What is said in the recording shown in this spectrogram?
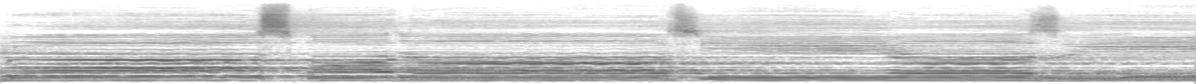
Господа сия языцы,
